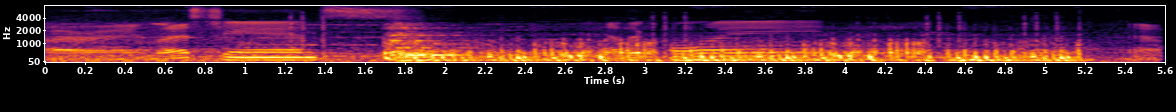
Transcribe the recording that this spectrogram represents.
alright, last chance. Another coin. Oh.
